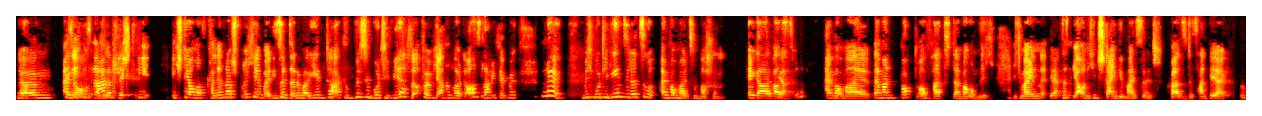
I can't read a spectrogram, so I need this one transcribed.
Ja. Ähm, also genau. ich muss sagen, also ich, ich stehe auch auf Kalendersprüche, weil die sind dann immer jeden Tag so ein bisschen motiviert, auch wenn mich andere Leute auslachen. Ich denke mir, nö, mich motivieren sie dazu, einfach mal zu machen. Egal was. Ja. Einfach mal, wenn man Bock drauf hat, dann warum nicht? Ich meine, ja. das ist ja auch nicht in Stein gemeißelt, quasi das Handwerk. Ja.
